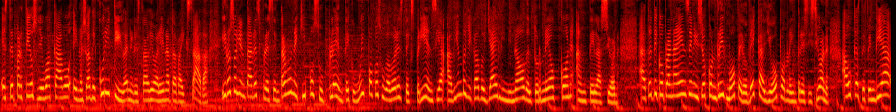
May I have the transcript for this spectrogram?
Este partido se llevó a cabo en la ciudad de Curitiba, en el estadio Arena Tabaixada, y los orientales presentaron un equipo suplente con muy pocos jugadores de experiencia, habiendo llegado ya eliminado del torneo con antelación. Atlético Paranaense inició con ritmo, pero decayó por la imprecisión. Aucas defendía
